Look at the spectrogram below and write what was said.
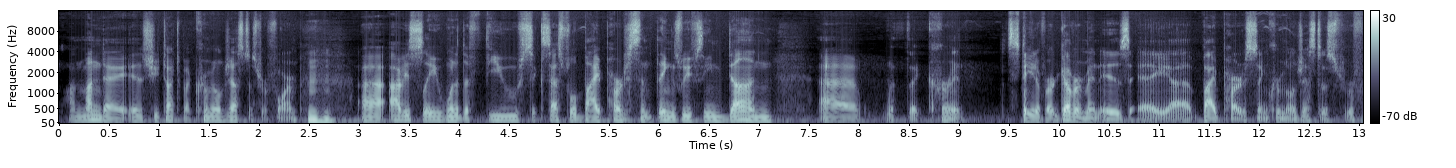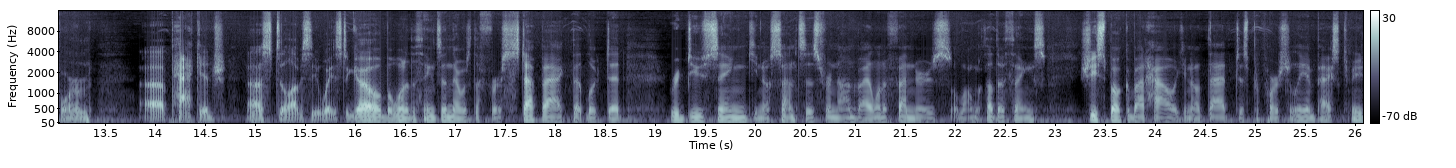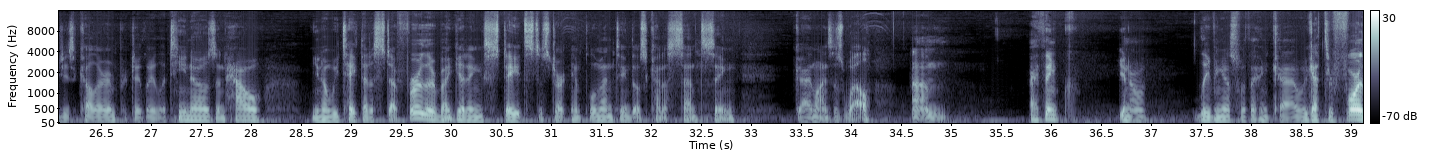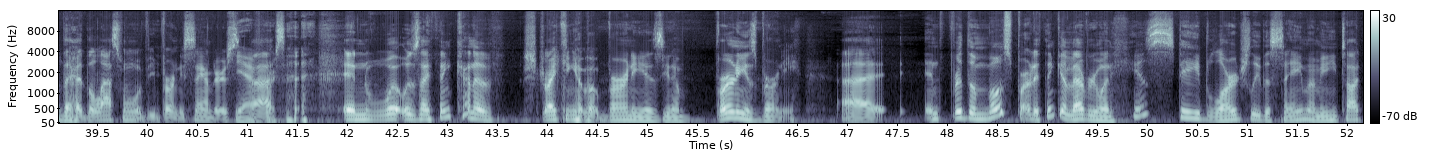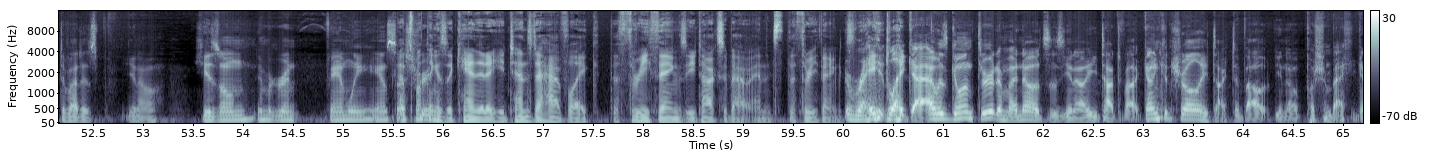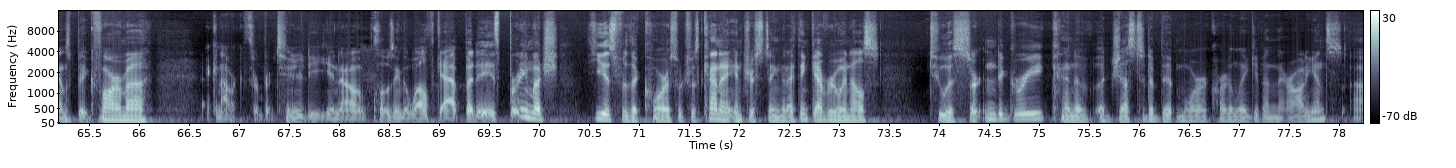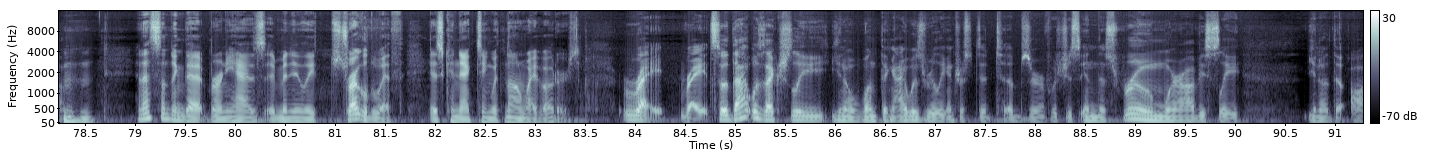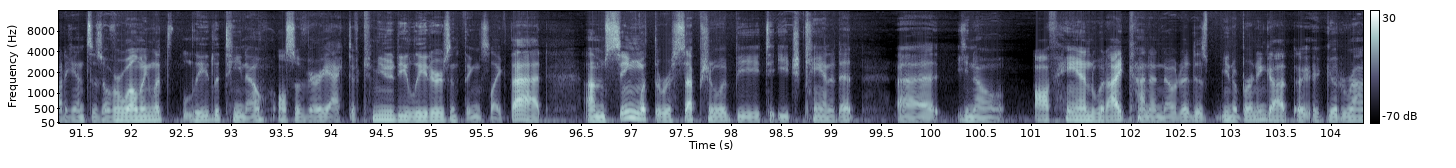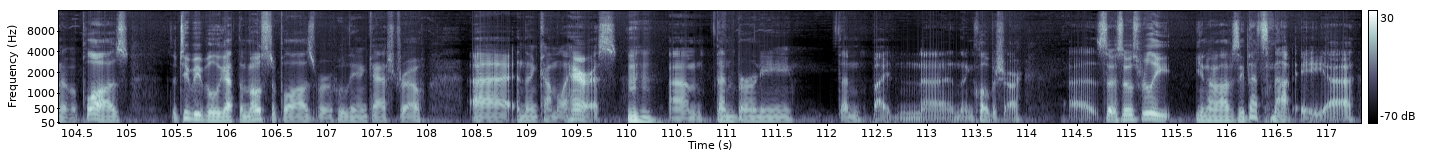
On Monday is she talked about criminal justice reform. Mm-hmm. Uh, obviously, one of the few successful bipartisan things we've seen done uh, with the current state of our government is a uh, bipartisan criminal justice reform uh, package. Uh, still, obviously, ways to go, but one of the things in there was the First Step Act that looked at reducing, you know, sentences for nonviolent offenders, along with other things. She spoke about how, you know, that disproportionately impacts communities of color, and particularly Latinos, and how, you know, we take that a step further by getting states to start implementing those kind of sentencing guidelines as well. Um, I think, you know, leaving us with, I think uh, we got through four there. The last one would be Bernie Sanders. Yeah, of Uh, course. and what was I think kind of striking about Bernie is you know Bernie is Bernie, uh, and for the most part, I think of everyone, his stayed largely the same. I mean, he talked about his you know his own immigrant family ancestry. That's one thing as a candidate, he tends to have like the three things he talks about, and it's the three things. Right, like I was going through it in my notes. Is you know he talked about gun control. He talked about you know pushing back against big pharma, economic opportunity. You know closing the wealth gap. But it's pretty much he is for the course, which was kind of interesting. That I think everyone else, to a certain degree, kind of adjusted a bit more accordingly given their audience. Um, hmm And that's something that Bernie has admittedly struggled with is connecting with non-white voters. Right, right. So that was actually, you know, one thing I was really interested to observe, which is in this room where obviously, you know, the audience is overwhelmingly Latino, also very active community leaders and things like that. Um, seeing what the reception would be to each candidate, uh, you know, offhand, what I kind of noted is, you know, Bernie got a, a good round of applause. The two people who got the most applause were Julian Castro uh, and then Kamala Harris Mm-hmm. um, then Bernie, then Biden, uh, and then Klobuchar. Uh, so, so it's really, you know, obviously that's not a, uh,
